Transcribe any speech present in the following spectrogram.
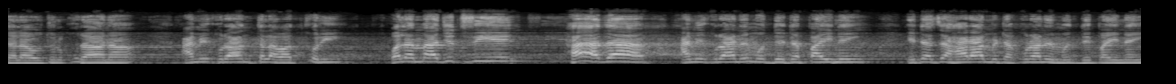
তালাউতুল কোরআনা, আমি কোরআন তালাওয়াত করি। বলে মাজিদ ফি হ্যাঁ আমি কোরআনের মধ্যে এটা পাই নাই। এটা যে হারাম, এটা কোরআনের মধ্যে পাই নাই।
